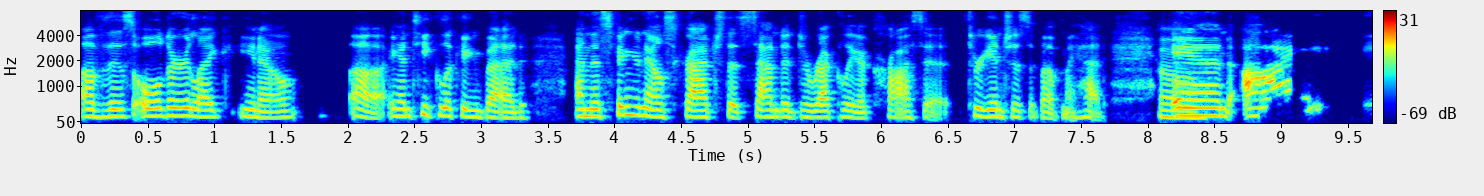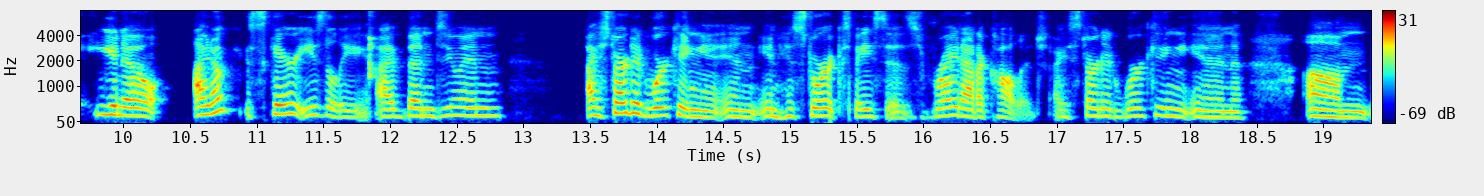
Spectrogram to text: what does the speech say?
of this older, like you know, uh, antique looking bed, and this fingernail scratch that sounded directly across it, three inches above my head. Oh. And I, you know, I don't scare easily. I've been doing. I started working in in historic spaces right out of college. I started working in um,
